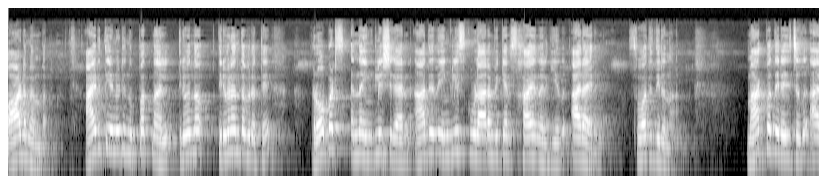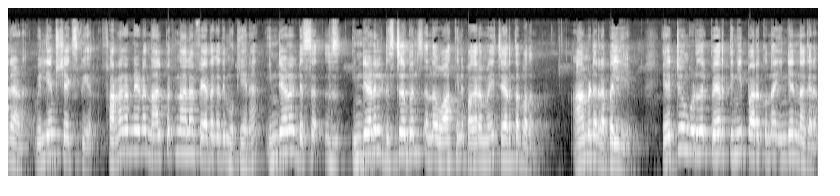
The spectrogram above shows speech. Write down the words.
Ward member. ആയിരത്തി എണ്ണൂറ്റി മുപ്പത്തിനാലിൽ തിരുവന തിരുവനന്തപുരത്തെ റോബർട്ട്സ് എന്ന ഇംഗ്ലീഷുകാരൻ ആദ്യത്തെ ഇംഗ്ലീഷ് സ്കൂൾ ആരംഭിക്കാൻ സഹായം നൽകിയത് ആരായിരുന്നു? സ്വാതി തിരുനാൾ. മാക്ബത്ത് രചിച്ചത് ആരാണ്? William Shakespeare. ഭരണഘടനയുടെ നാൽപ്പത്തിനാലാം ഭേദഗതി മുഖേന ഇന്റേണൽ ഡിസ് ഇന്റേണൽ ഡിസ്റ്റർബൻസ് എന്ന വാക്കിന് പകരമായി ചേർത്ത പദം. Amid rebellion. ഏറ്റവും കൂടുതൽ പേർ തിങ്ങിപ്പറക്കുന്ന ഇന്ത്യൻ നഗരം.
